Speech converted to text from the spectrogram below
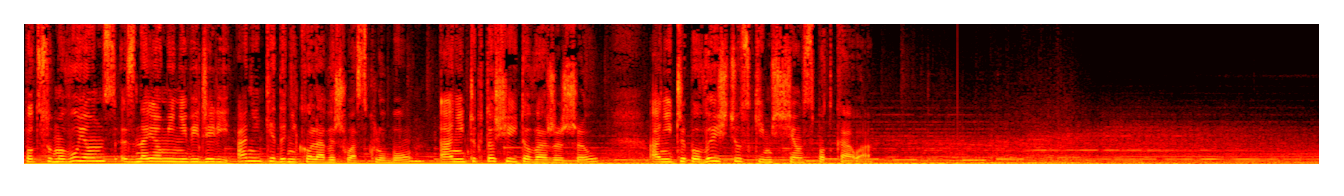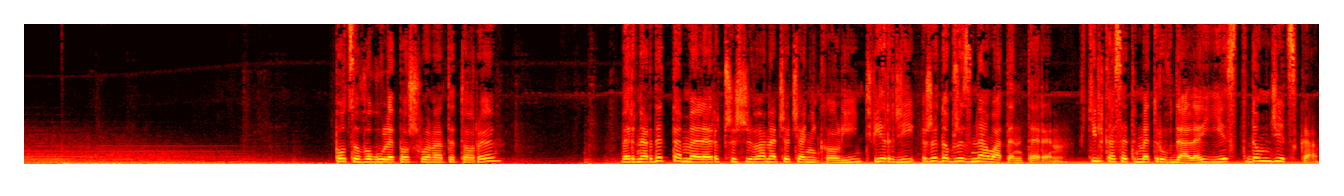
Podsumowując, znajomi nie wiedzieli ani kiedy Nikola wyszła z klubu, ani czy ktoś jej towarzyszył, ani czy po wyjściu z kimś się spotkała. Po co w ogóle poszła na te tory? Bernardetta Meller, przyszywana ciocia Nikoli, twierdzi, że dobrze znała ten teren. Kilkaset metrów dalej jest dom dziecka,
